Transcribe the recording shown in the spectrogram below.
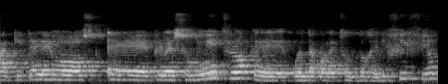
Aquí tenemos eh, el primer suministro que cuenta con estos dos edificios.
